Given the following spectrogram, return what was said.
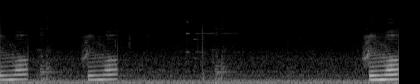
ふも、ふも、ふも、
